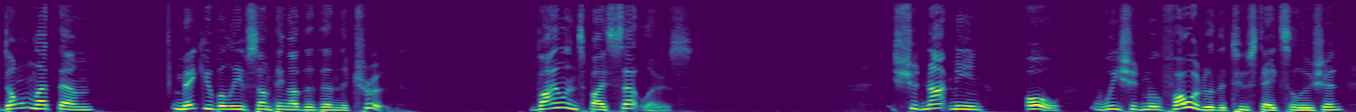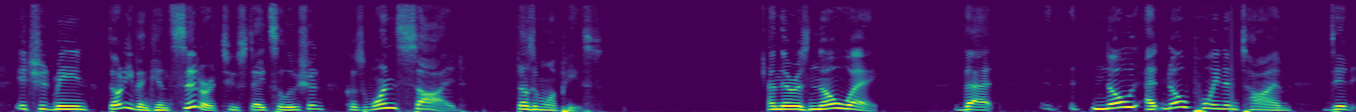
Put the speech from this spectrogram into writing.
Don't let them make you believe something other than the truth. Violence by settlers should not mean, oh, we should move forward with a two state solution. It should mean don't even consider a two state solution because one side doesn't want peace. And there is no way that no at no point in time did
